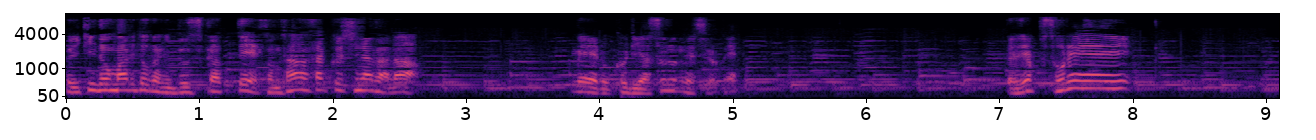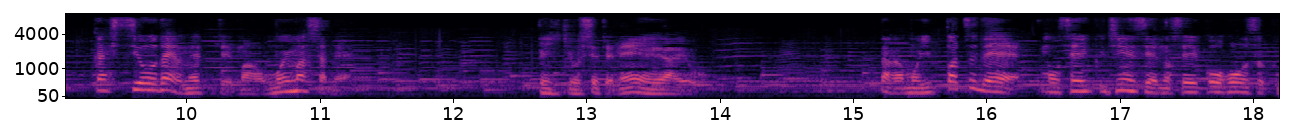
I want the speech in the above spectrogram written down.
行き止まりとかにぶつかって、その探索しながら、迷路クリアするんですよね。やっぱそれが必要だよねって、まあ思いましたね。勉強しててね、AI を。だからもう一発で、もう人生の成功法則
